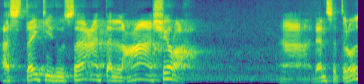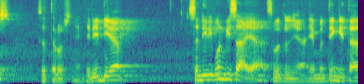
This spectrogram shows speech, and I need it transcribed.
Astaikidu sa'atal ashirah nah, dan seterusnya seterusnya. Jadi dia sendiri pun bisa ya sebetulnya. Yang penting kita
